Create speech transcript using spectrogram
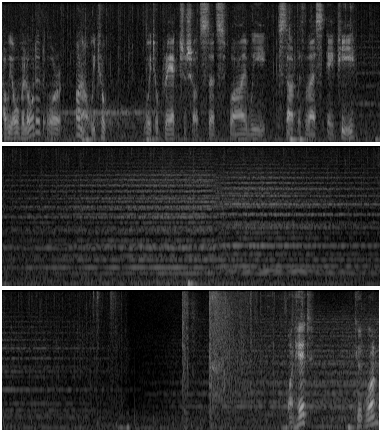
Are we overloaded or... Oh no, we took we took reaction shots. That's why we start with less AP. Hit. Good one.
